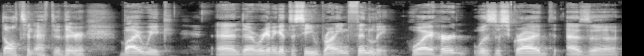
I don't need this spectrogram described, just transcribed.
Dalton after their bye week, and uh, we're gonna get to see Ryan Finley, who I heard was described as a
